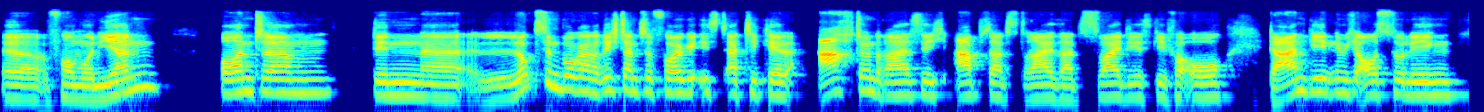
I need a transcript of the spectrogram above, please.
äh, formulieren. Und ähm, den äh, Luxemburger Richtern zufolge ist Artikel 38 Absatz 3 Satz 2 DSGVO dahingehend nämlich auszulegen,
